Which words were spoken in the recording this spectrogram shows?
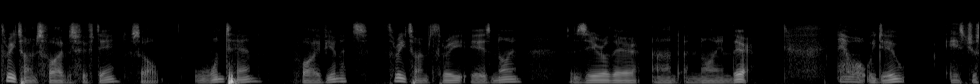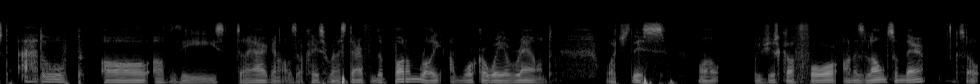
3 times 5 is 15. So 110, 5 units. 3 times 3 is 9. 0 there and a 9 there. Now what we do is just add up all of these diagonals. Okay, so we're going to start from the bottom right and work our way around. Watch this. Well, we've just got 4 on his lonesome there. So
